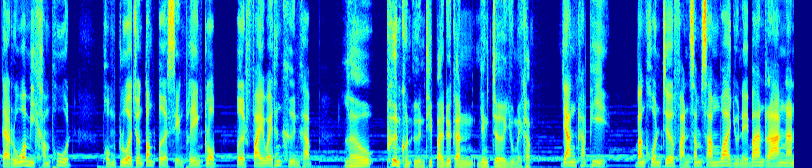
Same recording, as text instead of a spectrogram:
แต่รู้ว่ามีคำพูด ผมกลัวจนต้องเปิดเสียงเพลงกลบ เปิดไฟไว้ทั้งคืนครับ แล้วเพื่อนคนอื่นที่ไปด้วยกันยังเจออยู่ไหมครับ ยังครับพี่ บางคนเจอฝันซ้ำๆว่าอยู่ในบ้านร้างนั้น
